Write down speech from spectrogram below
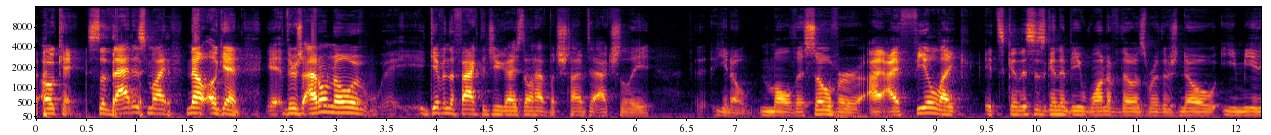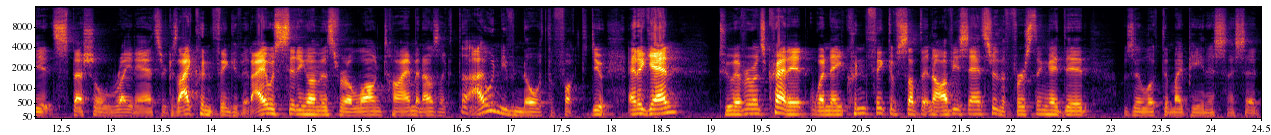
okay, so that is my now again. eh, There's I don't know, if, given the fact that you guys don't have much time to actually, eh, you know, mull this over. I, I feel like it's gonna. This is gonna be one of those where there's no immediate special right answer because I couldn't think of it. I was sitting on this for a long time and I was like, I wouldn't even know what the fuck to do. And again, to everyone's credit, when I couldn't think of something an obvious answer, the first thing I did was I looked at my penis. I said.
